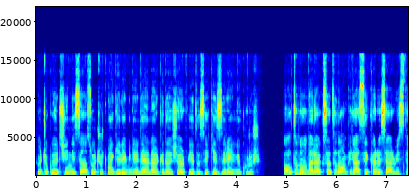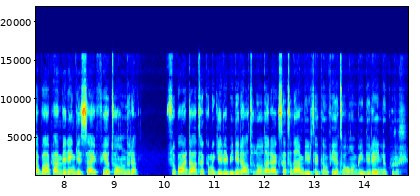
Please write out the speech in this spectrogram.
Çocuklar için lisanslı uçurtma gelebilir değerli arkadaşlar. Fiyatı 8 lira 50 kuruş. Altılı olarak satılan plastik kare servis tabağı pembe renge sahip fiyatı 10 lira. Su bardağı takımı gelebilir. Altılı olarak satılan bir takım fiyatı 11 lira 50 kuruş.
